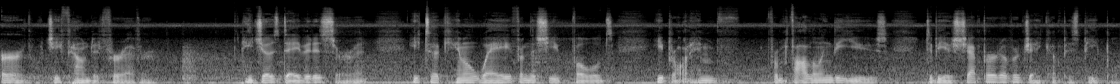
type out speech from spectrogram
earth which he founded forever. He chose David his servant. He took him away from the sheepfolds. He brought him from following the ewes to be a shepherd over Jacob his people,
